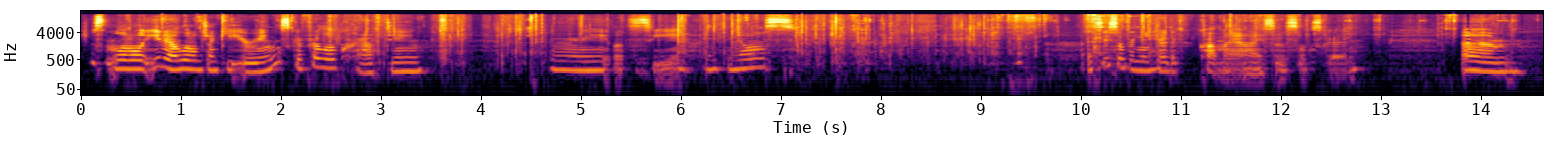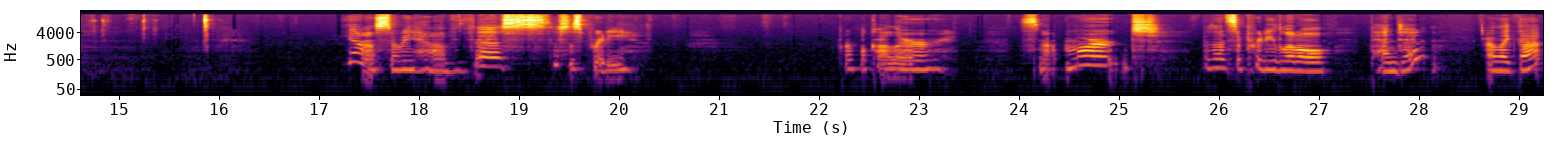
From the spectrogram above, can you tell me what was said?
Just little, you know, little junky earrings. Good for a little crafting. All right, let's see. Anything else? I see something in here that caught my eye, so this looks good. Um, yeah, so we have this. This is pretty. Purple color. It's not marked, but that's a pretty little pendant. I like that.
